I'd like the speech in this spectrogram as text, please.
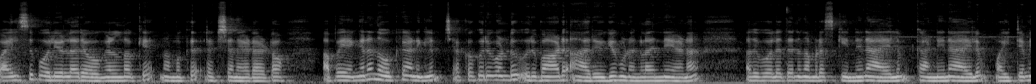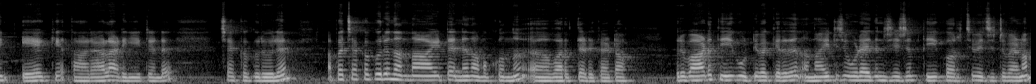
പൈൽസ് പോലെയുള്ള രോഗങ്ങളിൽ നിന്നൊക്കെ നമുക്ക് രക്ഷ നേടാം കേട്ടോ. അപ്പോൾ എങ്ങനെ നോക്കുകയാണെങ്കിലും ചക്കക്കുരു കൊണ്ട് ഒരുപാട് ആരോഗ്യ ഗുണങ്ങൾ തന്നെയാണ്. അതുപോലെ തന്നെ നമ്മുടെ സ്കിന്നിനായാലും കണ്ണിനായാലും വൈറ്റമിൻ എ ഒക്കെ ധാരാളം അടങ്ങിയിട്ടുണ്ട് ചക്കക്കുരുവിൽ. അപ്പോൾ ചക്കക്കുരു നന്നായിട്ട് തന്നെ നമുക്കൊന്ന് വറുത്തെടുക്കാം കേട്ടോ. ഒരുപാട് തീ കൂട്ടി വെക്കരുത്. നന്നായിട്ട് ചൂടായതിന് ശേഷം തീ കുറച്ച് വെച്ചിട്ട് വേണം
